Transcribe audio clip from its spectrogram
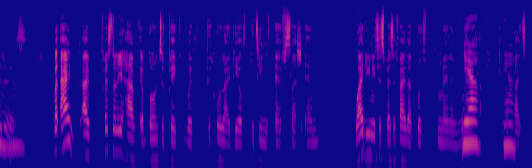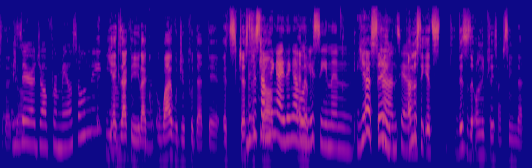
it is. But I, I personally have a bone to pick with the whole idea of putting F slash M. Why do you need to specify that both men and women Yeah, ha- can yeah. apply to that Is job? there a job for males only? yeah, exactly. Like, why would you put that there? It's just This is something I think I've and a- only seen in Yeah, same. France, yeah. Honestly, it's this is the only place I've seen that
